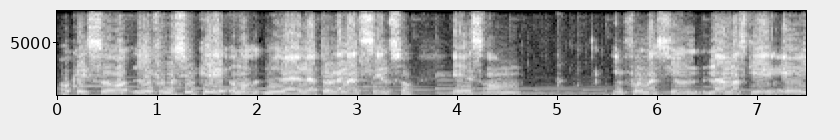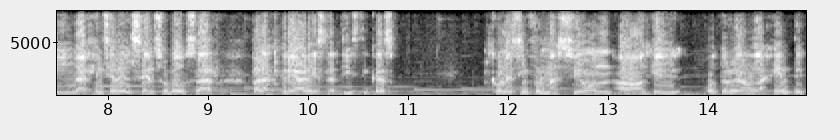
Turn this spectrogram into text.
Ok, so la información que nos- le, le otorgan al censo es um, información nada más que el- la agencia del censo va a usar para crear estadísticas. Con esa información ah, que otorgaron a la gente,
